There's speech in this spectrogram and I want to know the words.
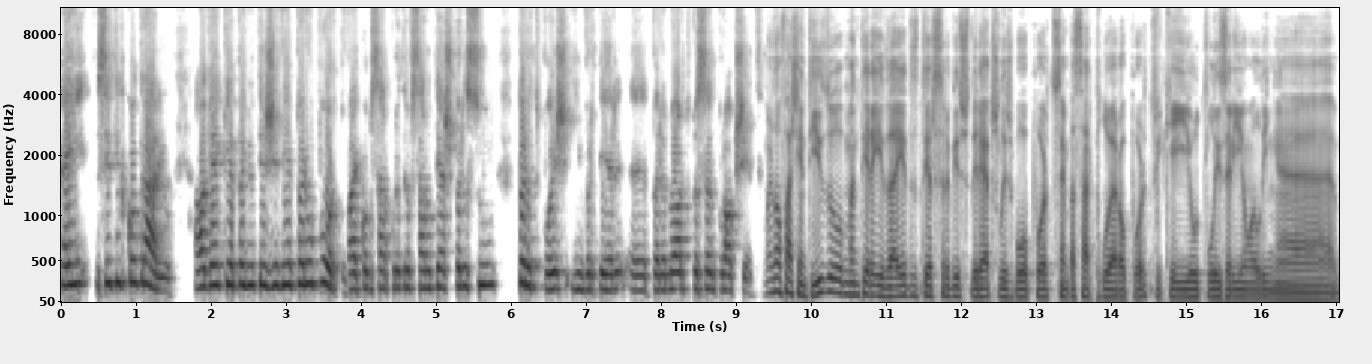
Em sentido contrário, alguém que apanha o TGV para o Porto vai começar por atravessar o Tejo para sul, para depois inverter uh, para norte, passando por Alcochete. Mas não faz sentido manter a ideia de ter serviços diretos Lisboa-Porto sem passar pelo aeroporto e que aí utilizariam a linha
